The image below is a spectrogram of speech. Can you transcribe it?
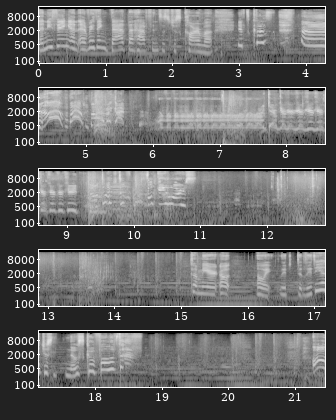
Anything and everything bad that happens is just karma. It's cause... Uh, ah, ah, oh my god! Don't touch the fucking horse! Come here. Oh, oh wait. Did Lydia just no-scope all of them? Oh,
